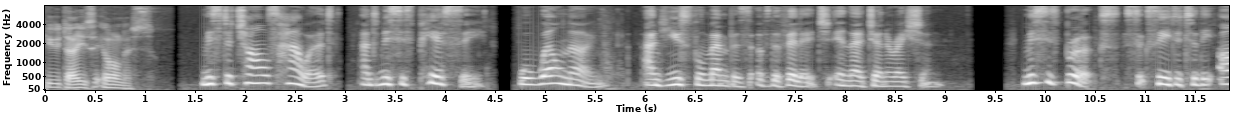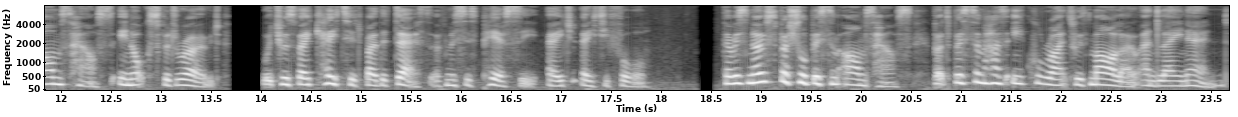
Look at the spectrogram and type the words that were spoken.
few days' illness. Mr. Charles Howard and Mrs. Piercy were well known and useful members of the village in their generation. Mrs. Brooks succeeded to the almshouse in Oxford Road, which was vacated by the death of Mrs. Piercy, aged 84. There is no special Bisham almshouse, but Bisham has equal rights with Marlow and Lane End,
